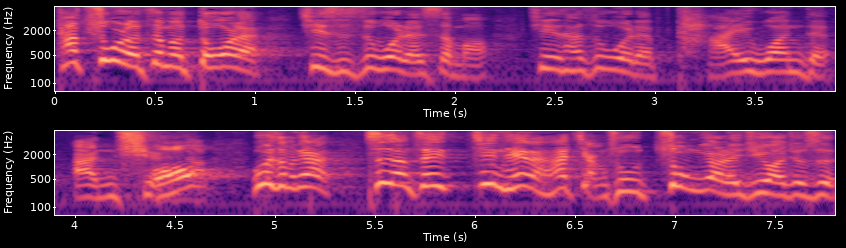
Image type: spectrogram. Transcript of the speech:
他做了这么多呢，其实是为了什么？其实他是为了台湾的安全。哦，为什么呢？事实上，这今天呢，他讲出重要的一句话，就是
